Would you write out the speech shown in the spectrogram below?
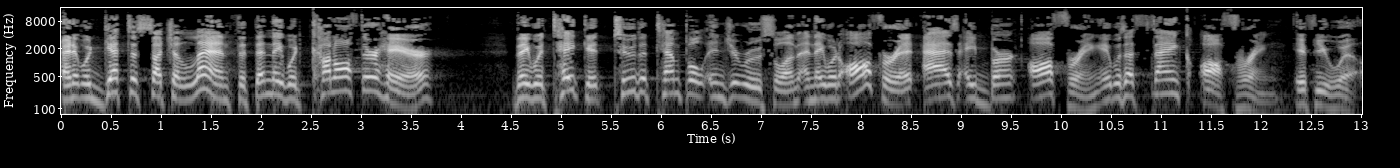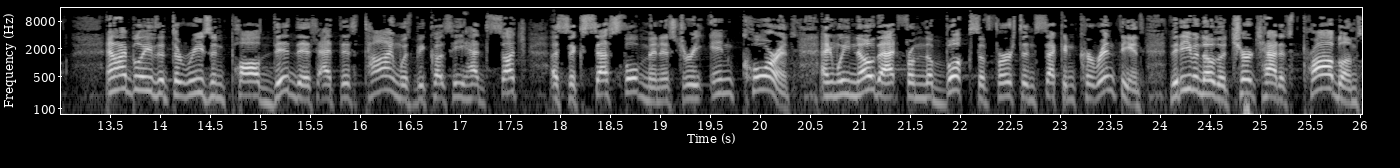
And it would get to such a length that then they would cut off their hair they would take it to the temple in Jerusalem and they would offer it as a burnt offering. It was a thank offering, if you will. And I believe that the reason Paul did this at this time was because he had such a successful ministry in Corinth. And we know that from the books of 1st and 2nd Corinthians, that even though the church had its problems,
